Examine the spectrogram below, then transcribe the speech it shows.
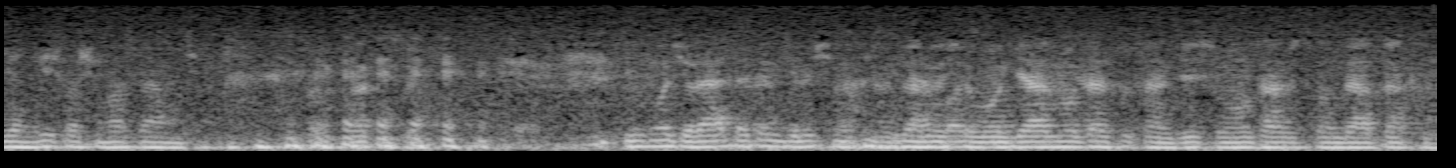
Yanlış başıma sağlayacağım. همونجا ما جرأت دادیم جلو شما. دم شما گرم و دست پنجه شما هم تبریستان درد نکنه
